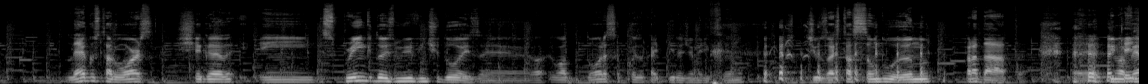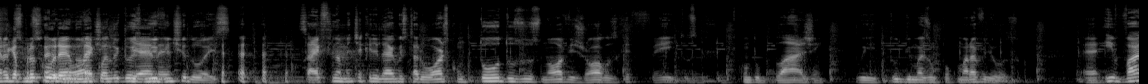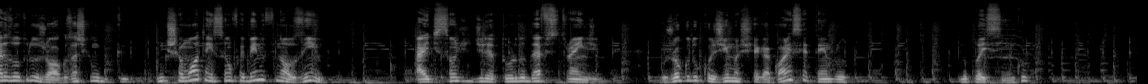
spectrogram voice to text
Lego Star Wars chega em Spring 2022. É, eu adoro essa coisa caipira de americano de usar a estação do ano para data. É, primavera fica procurando, né, quando 2022. Que é, né? Sai finalmente aquele Lego Star Wars com todos os nove jogos refeitos, com dublagem e tudo e mais um pouco maravilhoso. É, e vários outros jogos. Acho que um, um que chamou a atenção foi bem no finalzinho a edição de diretor do Death Stranding o jogo do Kojima chega agora em setembro no Play 5.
